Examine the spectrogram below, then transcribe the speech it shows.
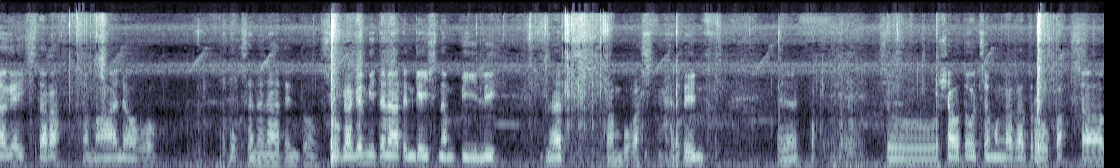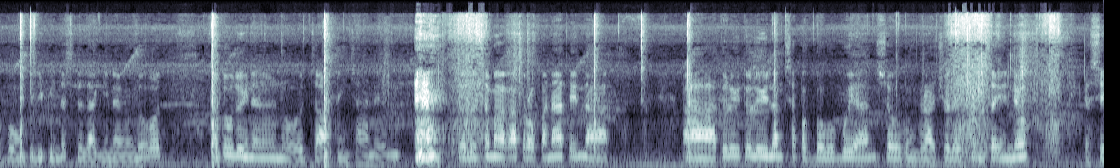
na guys, tara, samahan niyo ako. Buksan na natin to. So, gagamitan natin guys ng pili na pambukas natin. Ayan. So, shoutout sa mga katropa sa buong Pilipinas na laging nanonood. Patuloy na nanonood sa ating channel. so, dun sa mga katropa natin na ah, tuloy-tuloy lang sa pagbababoyan. So, congratulations sa inyo. Kasi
